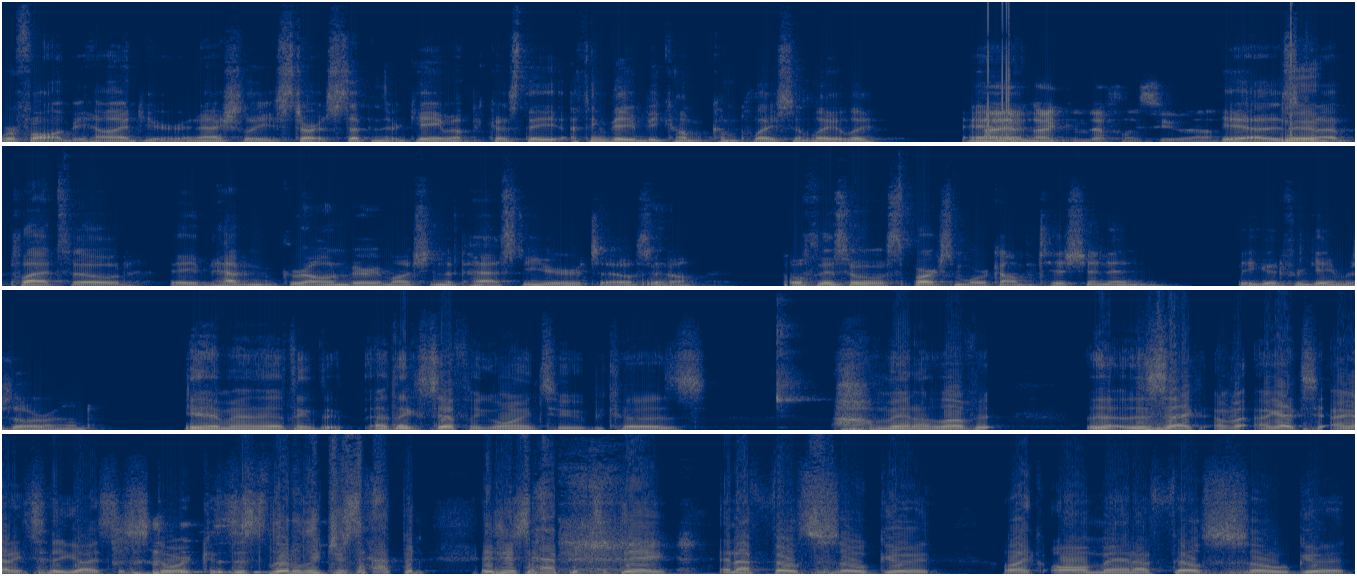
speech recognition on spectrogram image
we're falling behind here," and actually start stepping their game up because they, I think they've become complacent lately. And I, I can definitely see that. yeah, they just Yeah. kind of plateaued. They haven't grown very much in the past year or so. So hopefully this will spark some more competition and be good for gamers all around. Yeah, man. I think that, I think it's definitely going to because, oh man, I love it. This is I got I got to tell you guys this story because this literally just happened. It just happened today, and I felt so good. Like, oh man, I felt so good.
